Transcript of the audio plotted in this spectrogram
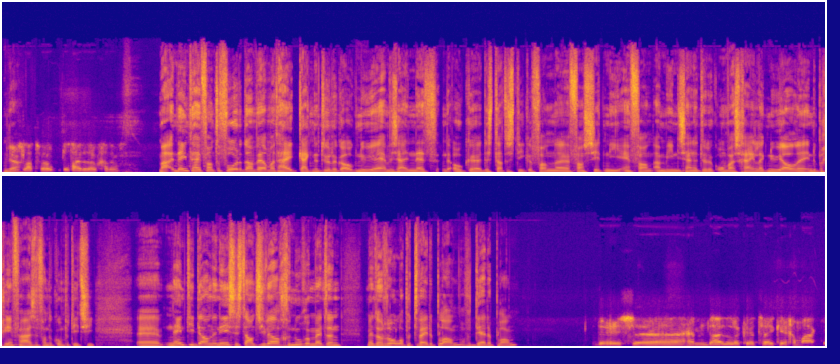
Ja. Dus laten we hopen dat hij dat ook gaat doen. Maar neemt hij van tevoren dan wel, want hij kijkt natuurlijk ook nu. Hè, en we zeiden net, ook eh, de statistieken van, eh, van Sydney en van Amin zijn natuurlijk onwaarschijnlijk. Nu al eh, in de beginfase van de competitie. Neemt hij dan in eerste instantie wel genoegen met een, met een rol op het tweede plan, of het derde plan? Er is hem duidelijk twee keer gemaakt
